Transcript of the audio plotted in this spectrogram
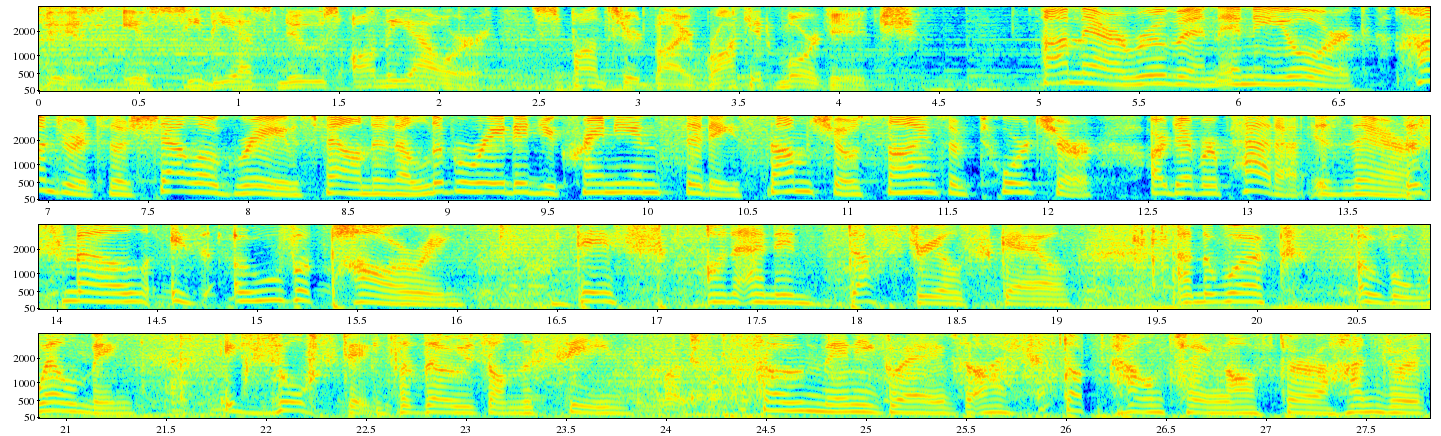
This is CBS News on the Hour, sponsored by Rocket Mortgage. I'm Mara Rubin in New York. Hundreds of shallow graves found in a liberated Ukrainian city. Some show signs of torture. Our Deborah Patta is there. The smell is overpowering. Death on an industrial scale. And the work overwhelming, exhausting for those on the scene. So many graves. I stopped counting after a hundred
